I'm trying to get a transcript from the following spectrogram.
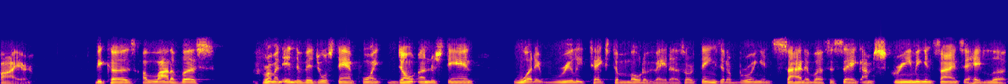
fire. Because a lot of us, from an individual standpoint, don't understand what it really takes to motivate us or things that are brewing inside of us to say, I'm screaming inside and say, hey, look,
